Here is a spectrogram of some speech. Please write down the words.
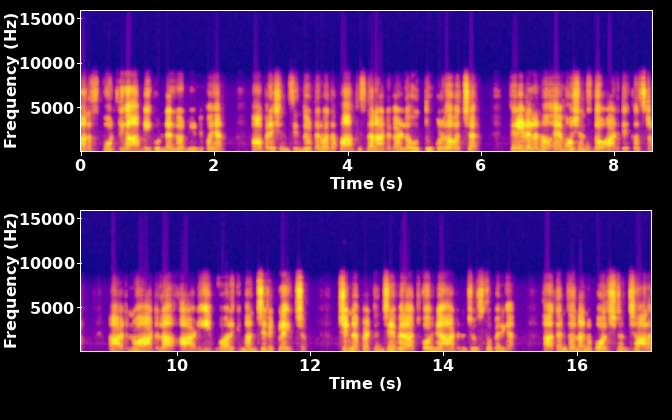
మనస్ఫూర్తిగా మీ గుండెల్లో నిండిపోయాను. ఆపరేషన్ సింధూర్ తర్వాత పాకిస్తాన్ ఆటగాళ్ళు దూకుడుగా వచ్చారు. క్రీడలను ఎమోషన్స్తో ఆడితే కష్టం. ఆటను ఆటలా ఆడి వారికి మంచి రిప్లై ఇచ్చాం. చిన్నప్పటి నుంచి విరాట్ కోహ్లీ ఆటను చూస్తూ పెరిగాను. అతనితో నన్ను పోల్చడం చాలా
